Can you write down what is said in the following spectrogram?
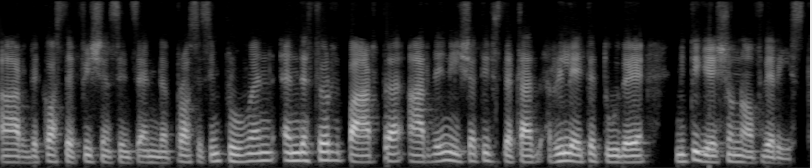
are the cost efficiencies and the process improvement. And the third part are the initiatives that are related to the mitigation of the risk.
